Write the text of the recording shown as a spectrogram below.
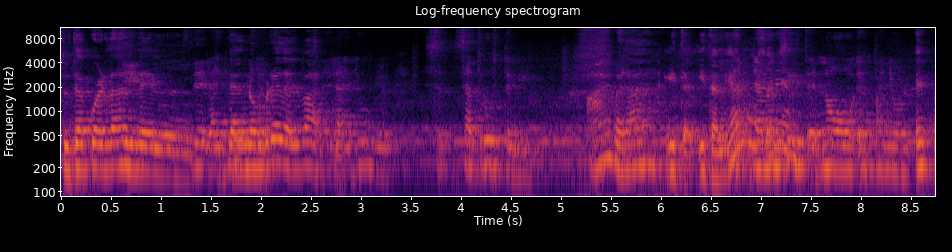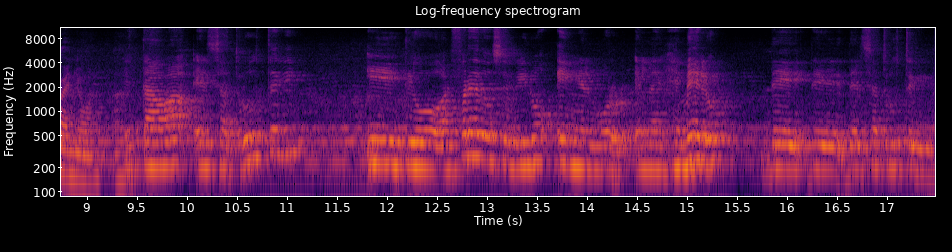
¿Tú te acuerdas Sí, del, de del nombre del barco? De la lluvia. Sa- Satrústegui. Ay, ¿verdad? Ita- ¿Italiano? Ya no existe, no, español. Español. ah. Estaba el Satrústegui y tío Alfredo se vino en el, en el gemelo de, de- del Satrústegui,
